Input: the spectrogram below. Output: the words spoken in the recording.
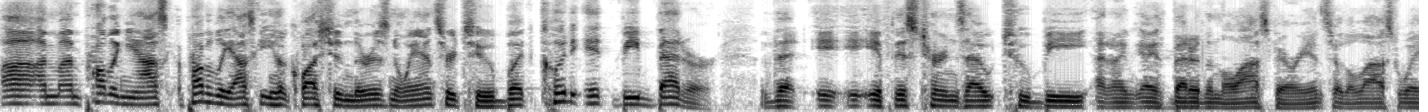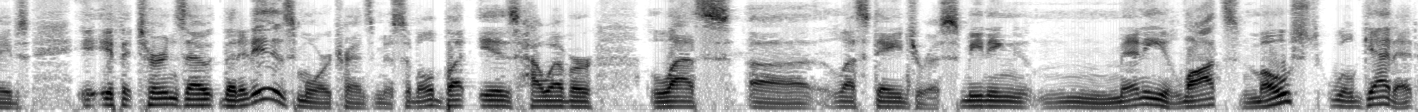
Uh, I'm, I'm probably ask, probably asking a question there is no answer to, but could it be better that if this turns out to be, and I guess better than the last variants or the last waves, if it turns out that it is more transmissible, but is, however, less uh, less dangerous, meaning many, lots, most will get it,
